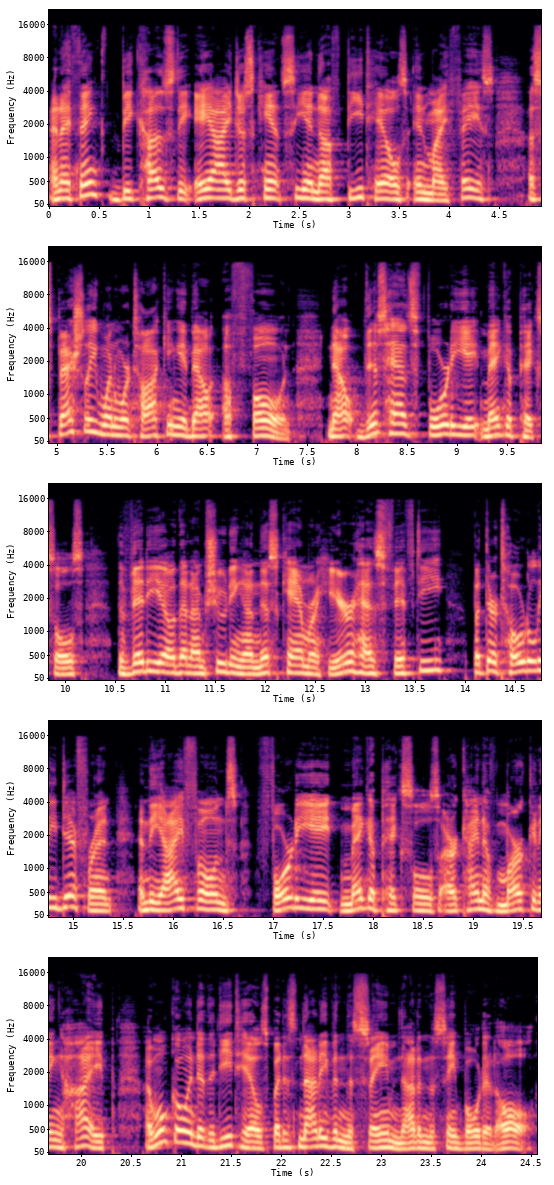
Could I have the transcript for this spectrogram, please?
And I think because the AI just can't see enough details in my face, especially when we're talking about a phone. Now, this has 48 megapixels. The video that I'm shooting on this camera here has 50 but they're totally different. And the iPhone's 48 megapixels are kind of marketing hype. I won't go into the details, but it's not even the same, not in the same boat at all.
